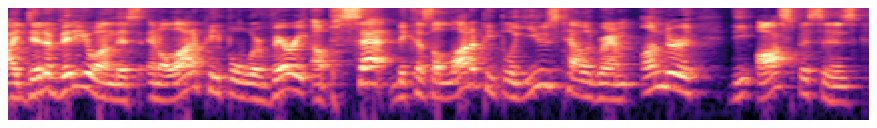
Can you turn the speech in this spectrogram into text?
I did a video on this, and a lot of people were very upset because a lot of people use Telegram under the auspices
